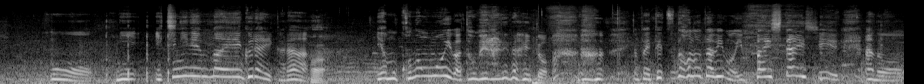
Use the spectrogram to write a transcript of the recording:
もう12年前ぐらいからはいやもうこの思いは止められないと。やっぱり鉄道の旅もいっぱいしたいしあの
